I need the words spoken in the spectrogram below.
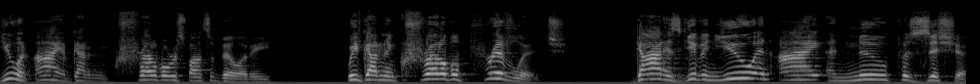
You and I have got an incredible responsibility. We've got an incredible privilege. God has given you and I a new position.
